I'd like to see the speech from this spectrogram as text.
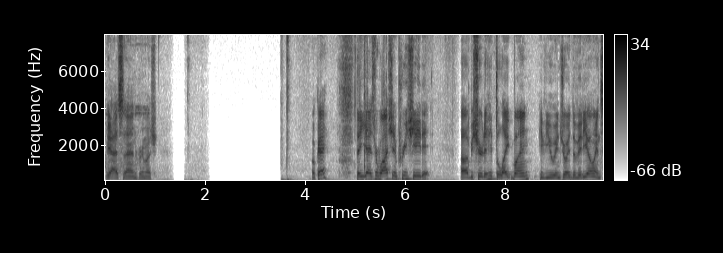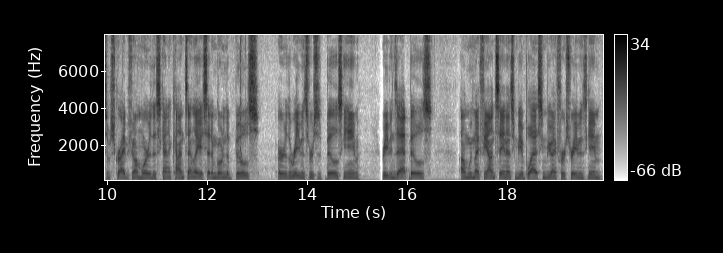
Yeah, it's the end, pretty much. Okay. Thank you guys for watching. Appreciate it. Uh, be sure to hit the like button if you enjoyed the video and subscribe if you want more of this kind of content. Like I said, I'm going to the Bills or the Ravens versus Bills game, Ravens at Bills, um, with my fiance, and that's gonna be a blast. It's gonna be my first Ravens game,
